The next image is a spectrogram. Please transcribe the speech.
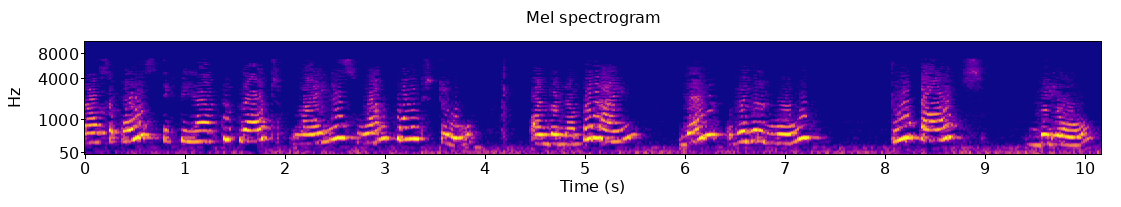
Now suppose if we have to plot minus 1.2 on the number line then we will move two parts below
